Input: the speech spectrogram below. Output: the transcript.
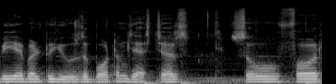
be able to use the bottom gestures. So for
